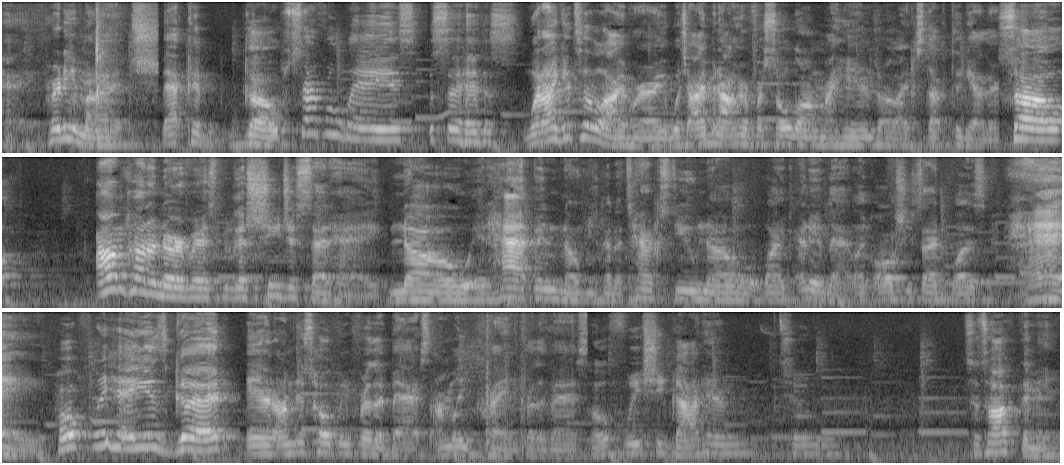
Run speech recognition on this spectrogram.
hey. Pretty much, that could go several ways, sis. When I get to the library, which I've been out here for so long, my hands are like stuck together. So, I'm kind of nervous because she just said, hey, no, it happened, no, he's gonna text you, no, like any of that. Like, all she said was, hey. Hopefully, hey is good, and I'm just hoping for the best. I'm really praying for the best. Hopefully, she got him to to talk to me.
